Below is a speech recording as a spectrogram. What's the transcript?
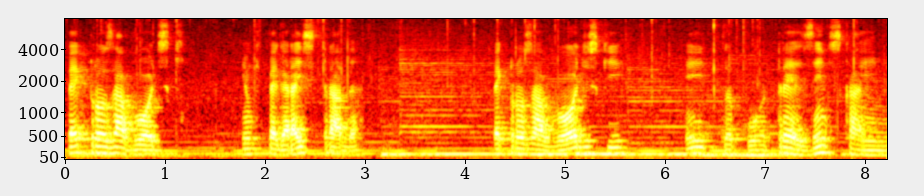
Petrozavodsk. Tenho que pegar a estrada. Petrozavodsk... Eita porra, 300 km.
